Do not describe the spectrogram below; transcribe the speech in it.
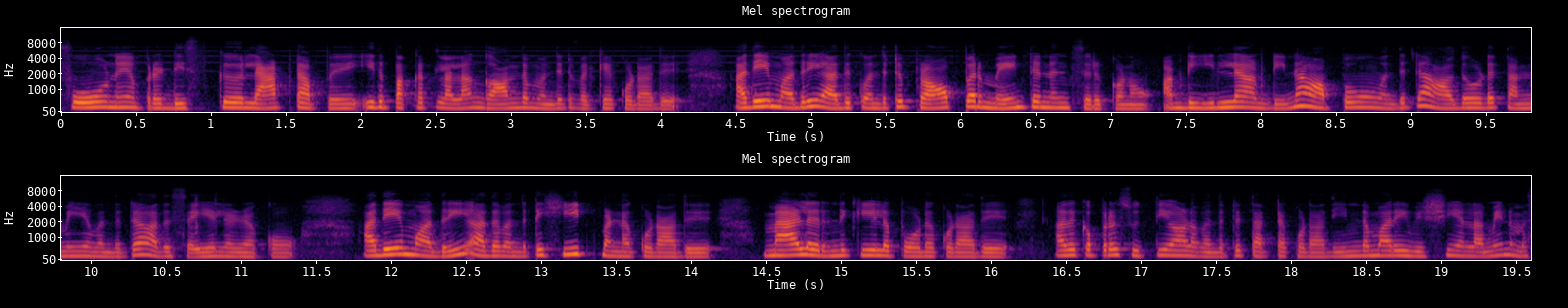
ஃபோனு அப்புறம் டிஸ்க்கு லேப்டாப்பு இது பக்கத்துலலாம் காந்தம் வந்துட்டு வைக்கக்கூடாது. அதே மாதிரி அதுக்கு வந்துட்டு ப்ராப்பர் மெயின்டெனன்ஸ் இருக்கணும். அப்படி இல்லை அப்படின்னா அப்போவும் வந்துட்டு அதோட தன்மையை வந்துட்டு அதை செயலிழக்கும். அதே மாதிரி அதை வந்துட்டு ஹீட் பண்ணக்கூடாது. மேலேருந்து கீழே போடக்கூடாது. அதுக்கப்புறம் சுத்தியால் வந்துட்டு தட்டக்கூடாது. இந்த மாதிரி விஷயம் எல்லாமே நம்ம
